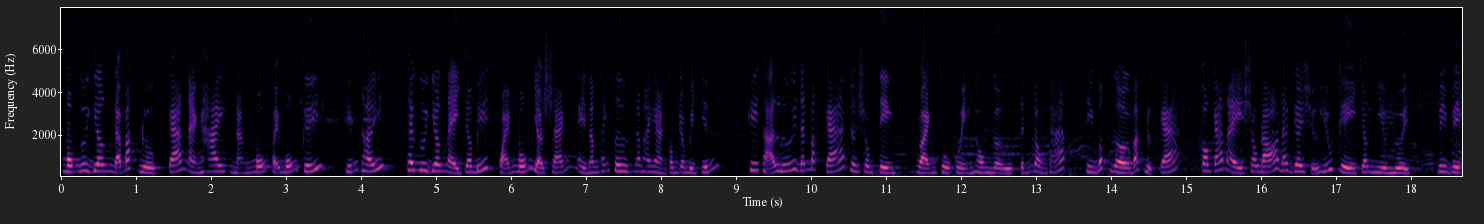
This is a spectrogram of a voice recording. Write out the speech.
Một ngư dân đã bắt được cá nàng hai nặng 4,4 kg, hiếm thấy. Theo ngư dân này cho biết, khoảng 4 giờ sáng ngày 5 tháng 4 năm 2019, khi thả lưới đánh bắt cá trên sông Tiền, đoạn thuộc huyện Hồng Ngự, tỉnh Đồng Tháp, thì bất ngờ bắt được cá. Con cá này sau đó đã gây sự hiếu kỳ cho nhiều người, vì việc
